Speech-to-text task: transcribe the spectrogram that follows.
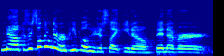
No, because I still think there were people who just like, you know, they never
